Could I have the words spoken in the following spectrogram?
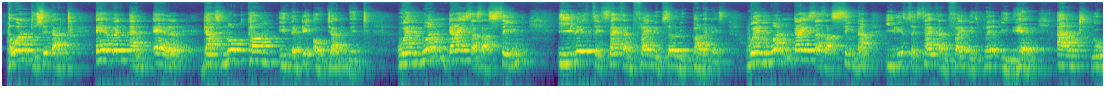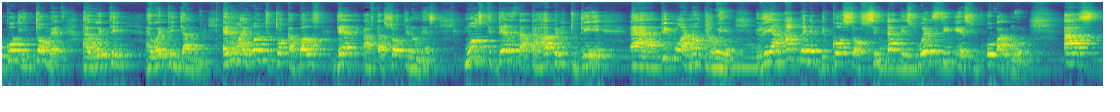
I want to say that heaven and hell does not come in the day of judgment. When one dies as a sin, he lifts his eyes and finds himself in paradise. When one dies as a sinner, he lifts his eyes and finds himself in hell. And you go in torment awaiting, awaiting judgment. And now I want to talk about death after short illness. Most deaths that are happening today, uh, people are not aware. They are happening because of sin. That is when sin is overgrown. As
